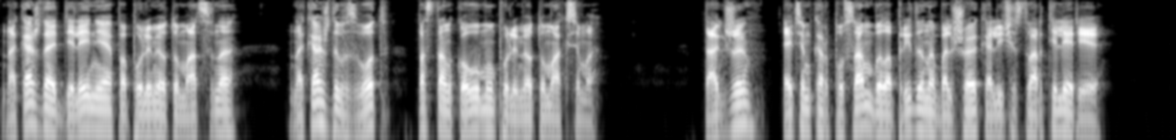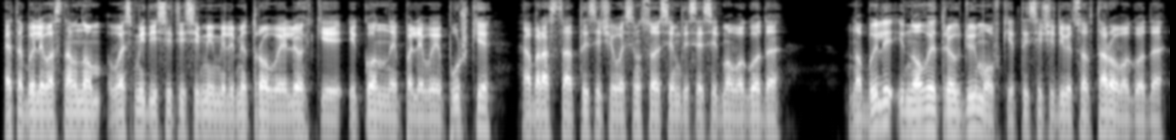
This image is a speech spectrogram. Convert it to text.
На каждое отделение по пулемету Матсена, на каждый взвод по станковому пулемету Максима. Также Этим корпусам было придано большое количество артиллерии. Это были в основном 87 миллиметровые легкие и конные полевые пушки образца 1877 года, но были и новые трехдюймовки 1902 года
